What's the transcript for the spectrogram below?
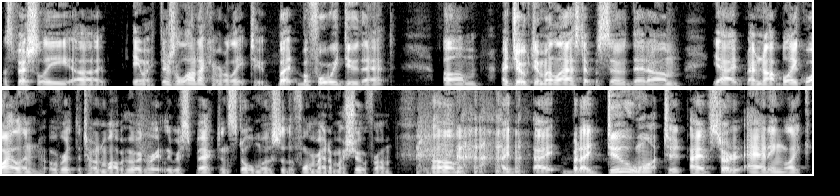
especially uh anyway there's a lot I can relate to. But before we do that, um I joked in my last episode that um yeah I, I'm not Blake Wylie over at the Tone Mob who I greatly respect and stole most of the format of my show from. Um I, I but I do want to I have started adding like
